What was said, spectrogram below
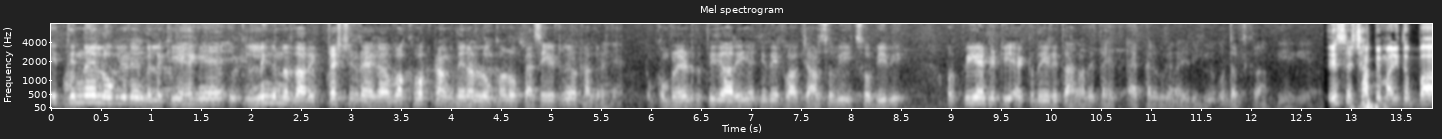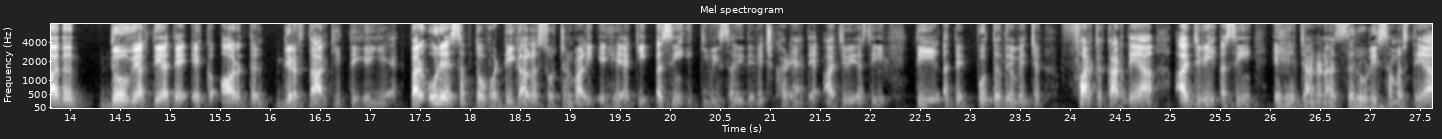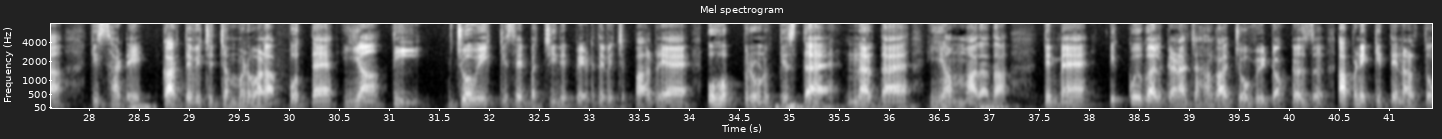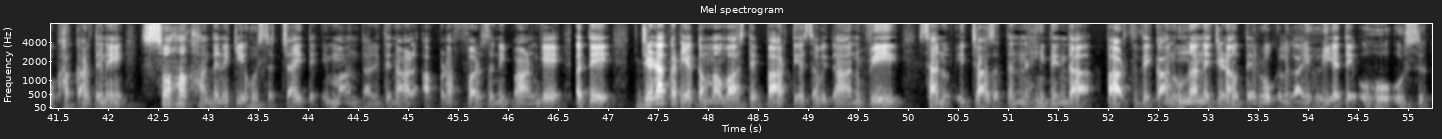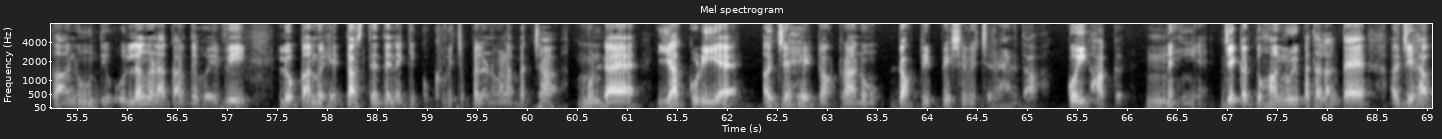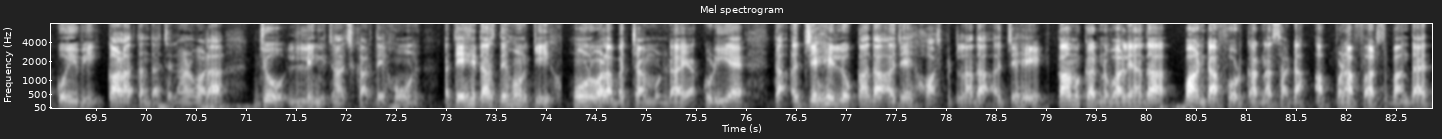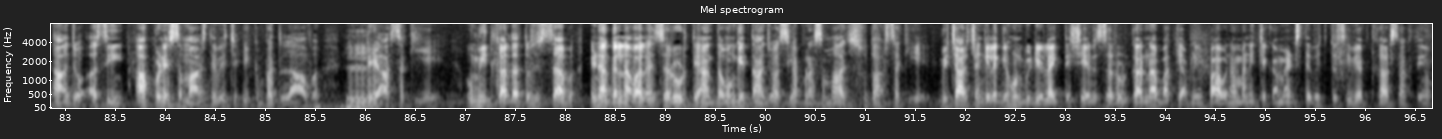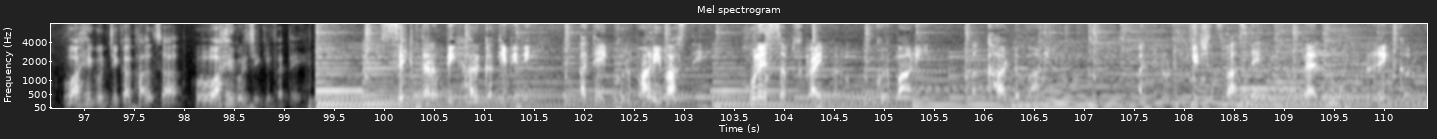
ਇਹ ਤਿੰਨੇ ਲੋਕ ਜਿਹੜੇ ਮਿਲ ਕੇ ਹੈਗੇ ਆ ਇੱਕ ਲਿੰਗ ਨਿਰਧਾਰਿਤ ਟੈਸਟ ਜਿਹੜਾ ਹੈਗਾ ਵੱਖ-ਵੱਖ ਢੰਗ ਦੇ ਨਾਲ ਲੋਕਾਂ ਨੂੰ ਪੈਸੇ ਹੇਠ ਨੇ ਉਹ ਠੱਗ ਰਹੇ ਆ ਉਹ ਕੰਪਲੇਂਟ ਦਿੱਤੀ ਜਾ ਰਹੀ ਹੈ ਜਿਹਦੇ ਖਿਲਾਫ 420 120 ਵੀ ਔਰ ਪੀਐਨਡੀਟੀ ਐਕਟ ਦੇ ਜਿਹੜੇ ਧਾਰਾ ਦੇ ਤਹਿਤ ਐਫਆਈਆਰ ਵਗੈਰਾ ਜਿਹੜੀ ਸੀ, ਉਹ ਦਰਜ ਕਰਾਤੀ ਹੈਗੀ ਆ। ਇਸ ਛਾਪੇਮਾਰੀ ਤੋਂ ਬਾਅਦ ਦੋ ਵਿਅਕਤੀ ਅਤੇ ਇੱਕ ਔਰਤ ਗ੍ਰਿਫਤਾਰ ਕੀਤੀ ਗਈ ਹੈ। ਪਰ ਉਰੇ ਸਭ ਤੋਂ ਵੱਡੀ ਗੱਲ ਸੋਚਣ ਵਾਲੀ ਇਹ ਹੈ ਕਿ ਅਸੀਂ 21ਵੀਂ ਸਦੀ ਦੇ ਵਿੱਚ ਖੜੇ ਹਾਂ ਤੇ ਅੱਜ ਵੀ ਅਸੀਂ ਧੀ ਅਤੇ ਪੁੱਤ ਦੇ ਵਿੱਚ ਫ਼ਰਕ ਕਰਦੇ ਹਾਂ। ਅੱਜ ਵੀ ਅਸੀਂ ਇਹ ਜਾਣਨਾ ਜ਼ਰੂਰੀ ਸਮਝਦੇ ਹਾਂ ਕਿ ਸਾਡੇ ਘਰ ਦੇ ਵਿੱਚ ਜੰਮਣ ਵਾਲਾ ਪੁੱਤ ਹੈ ਜਾਂ ਧੀ। ਜੋ ਵੀ ਕਿਸੇ ਬੱਚੀ ਦੇ ਪੇਟ ਦੇ ਵਿੱਚ ਪਲ ਰਿਹਾ ਹੈ, ਉਹ ਭਰੂਣ ਕਿਸ ਦਾ ਹੈ ਨਰ ਦਾ ਹੈ ਜਾਂ ਮਾਦਾ ਦਾ। ਤੇ ਮੈਂ ਇੱਕੋ ਹੀ ਗੱਲ ਕਹਿਣਾ ਚਾਹਾਂਗਾ, ਜੋ ਵੀ ਡਾਕਟਰਸ ਆਪਣੇ ਕਿੱਤੇ ਨਾਲ ਧੋਖਾ ਕਰਦੇ ਨੇ, ਸੋਹਾਂ ਖਾਂਦੇ ਨੇ ਕਿ ਉਹ ਸੱਚਾਈ ਤੇ ਇਮਾਨਦਾਰੀ ਦੇ ਨਾਲ ਆਪਣਾ ਫਰਜ਼ ਨਿਭਾਣਗੇ ਅਤੇ ਜਿਹੜਾ ਘਟੀਆ ਕੰਮਾਂ ਵਾਸਤੇ ਭਾਰਤੀ ਸੰਵਿਧਾਨ ਵੀ ਸਾਨੂੰ ਇਜਾਜ਼ਤ ਨਹੀਂ ਦਿੰਦਾ, ਭਾਰਤ ਦੇ ਕਾਨੂੰਨਾਂ ਨੇ ਜਿਹੜਾ ਉੱਤੇ ਰੋਕ ਲਗਾਈ ਹੋਈ ਹੈ ਤੇ ਉਹ ਉਸ ਕਾਨੂੰਨ ਦੀ ਉਲੰਘਣਾ ਕਰਦੇ ਹੋਏ ਵੀ ਲੋਕਾਂ ਨੂੰ ਇਹ ਦੱਸ ਦਿੰਦੇ ਨੇ ਕਿ ਕੁੱਖ ਵਿੱਚ ਪਲਣ ਵਾਲਾ ਬੱਚਾ ਮੁੰਡਾ ਹੈ ਜਾਂ ਕੁੜੀ ਹੈ, ਅਜਿਹੇ ਡਾਕਟਰਾਂ ਨੂੰ, ਡਾਕਟਰੀ ਪੇਸ਼ੇ ਵਿੱਚ ਰਹਿਣ ਦਾ। ਕੋਈ ਹੱਕ ਨਹੀਂ ਹੈ। ਜੇਕਰ ਤੁਹਾਨੂੰ ਵੀ ਪਤਾ ਲੱਗਦਾ ਹੈ, ਅਜਿਹਾ ਕੋਈ ਵੀ ਕਾਲਾ ਧੰਦਾ ਚਲਾਉਣ ਵਾਲਾ ਜੋ ਲਿੰਗ ਜਾਂਚ ਕਰਦੇ ਹੋਣ ਅਤੇ ਇਹ ਦੱਸਦੇ ਹੋਣ ਕਿ ਹੋਣ ਵਾਲਾ ਬੱਚਾ ਮੁੰਡਾ ਜਾਂ ਕੁੜੀ ਹੈ, ਤਾਂ ਅਜਿਹੇ ਲੋਕਾਂ ਦਾ, ਅਜਿਹੇ ਹਸਪੀਟਲਾਂ ਦਾ, ਅਜਿਹੇ ਕੰਮ ਕਰਨ ਵਾਲਿਆਂ ਦਾ ਭਾਂਡਾ ਫੋੜ ਕਰਨਾ ਸਾਡਾ ਆਪਣਾ ਫਰਜ਼ ਬਣਦਾ ਹੈ ਤਾਂ ਜੋ ਅਸੀਂ ਆਪਣੇ ਸਮਾਜ ਦੇ ਵਿੱਚ ਇੱਕ ਬਦਲਾਵ ਲਿਆ ਸਕੀਏ। ਉਮੀਦ ਕਰਦਾ ਤੁਸੀਂ ਸਭ ਇਹਨਾਂ ਗੱਲਾਂ ਵੱਲ ਜ਼ਰੂਰ ਧਿਆਨ ਦਿਵੋਗੇ ਤਾਂ ਜੋ ਅਸੀਂ ਆਪਣਾ ਸਮਾਜ ਸੁਧਾਰ ਸਕੀਏ। ਵਿਚਾਰ ਚੰਗੇ ਲੱਗੇ ਹੁਣ ਵੀਡੀਓ ਲਾਈਕ ਤੇ ਸ਼ੇਅਰ ਜ਼ਰੂਰ ਕਰਨਾ। ਬਾਕੀ ਆਪਣੀਆਂ ਭਾਵਨਾਵਾਂ ਨੀਚੇ ਕਮੈਂਟਸ ਦੇ ਵਿੱਚ ਤੁਸੀਂ ਵਿਅਕਤ ਕਰ ਸਕਦੇ ਹੋ। ਵਾਹਿਗੁਰੂ ਜੀ ਕਾ ਖਾਲਸਾ, ਵਾਹਿਗੁਰੂ ਜੀ ਕੀ ਫਤਿਹ। ਸਿੱਖ ਧਰਮ ਦੀ ਹਰ ਗਤੀਵਿਧੀ ਅਤੇ ਗੁਰਬਾਣੀ ਵਾਸਤੇ ਹੁਣੇ ਸਬਸਕ੍ਰਾਈਬ ਕਰੋ ਗੁਰਬਾਣੀ, ਅਖੰਡ ਬਾਣੀ ਅਤੇ ਨੋਟੀਫਿਕੇਸ਼ਨਸ ਵਾਸਤੇ ਬੈਲ ਨੂੰ ਰਿੰਗ ਕਰੋ।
